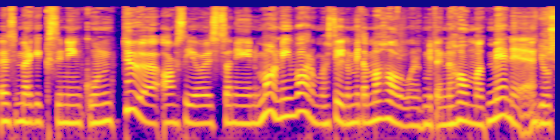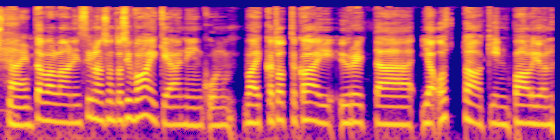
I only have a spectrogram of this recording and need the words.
esimerkiksi niin kuin työasioissa, niin mä oon niin varma siitä, mitä mä haluan, että miten ne hommat menee. Just näin. Tavallaan, niin silloin se on tosi vaikeaa, niin kuin, vaikka totta kai yrittää ja ottaakin paljon,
